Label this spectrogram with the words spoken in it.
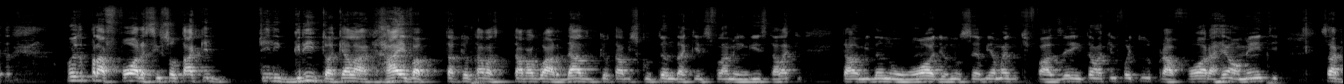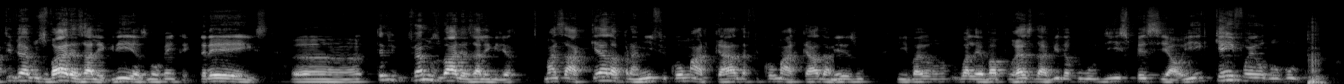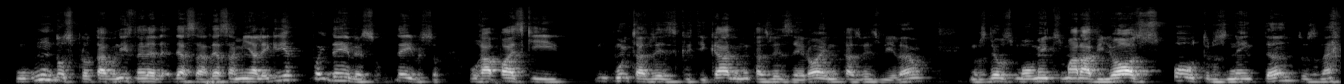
coisa para fora, assim, soltar aquele aquele grito, aquela raiva que eu estava tava guardado, que eu estava escutando daqueles flamenguistas lá, que estava me dando um ódio, eu não sabia mais o que fazer, então aquilo foi tudo para fora, realmente, sabe, tivemos várias alegrias, 93, uh, teve, tivemos várias alegrias, mas aquela para mim ficou marcada, ficou marcada mesmo, e vai, vai levar para o resto da vida como um dia especial. E quem foi o, o, um dos protagonistas né, dessa, dessa minha alegria foi Davidson. Davidson o rapaz que muitas vezes criticado, muitas vezes herói, muitas vezes vilão, nos deu momentos maravilhosos, outros nem tantos, né?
